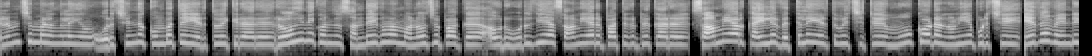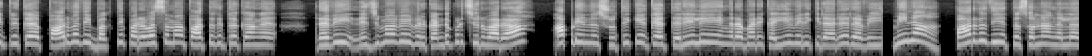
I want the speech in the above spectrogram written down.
எலுமிச்சம்பழங்களையும் ஒரு சின்ன கும்பத்தை எடுத்து வைக்கிறாரு. ரோஹிணி கொஞ்சம் சந்தேகமா மனோஜ பாக்க அவரு உறுதியா சாமியார பாத்துக்கிட்டு இருக்காரு. சாமியார் கையில வெத்தலை எடுத்து வச்சுட்டு மூக்கோட நுனிய புடிச்சு ஏதோ வேண்டிட்டு இருக்க? பார்வதி பக்தி பரவசமா பாத்துக்கிட்டு இருக்காங்க. ரவி நிஜமாவே இவர் கண்டுபிடிச்சிருவாரா? அப்படின்னு ஸ்ருதி கேட்க தெரியலையேங்கிற மாதிரி கைய விரிக்கிறாரு ரவி. மீனா பார்வதியத்த சொன்னாங்கல்ல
